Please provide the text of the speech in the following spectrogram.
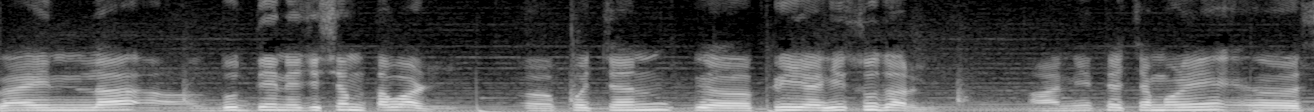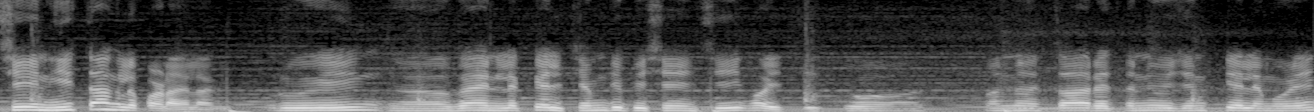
गायींना दूध देण्याची क्षमता वाढली. पचन क्रिया ही सुधारली आणि त्याच्यामुळे शेण ही चांगलं पडायला लागलं. पूर्वी गायींना कॅल्शियम डिफिशियन्सी व्हायची किंवा पण चाऱ्याचं नियोजन केल्यामुळे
